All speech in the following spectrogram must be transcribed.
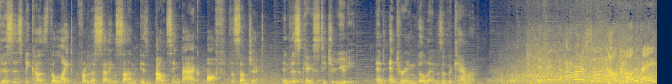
This is because the light from the setting sun is bouncing back off the subject, in this case teacher Yudi, and entering the lens of the camera. This is our chilling out holiday.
